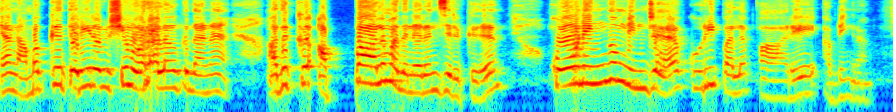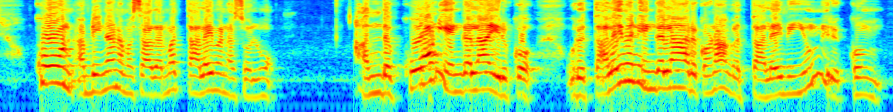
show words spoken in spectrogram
ஏன்னா நமக்கு தெரிகிற விஷயம் ஓரளவுக்கு தானே. அதுக்கு அப்பாலும் அது நிறைஞ்சிருக்கு. கோணெங்கும் நின்ற குறிப்பல பாரே அப்படிங்கிறாங்க. கோன் அப்படின்னா நம்ம சாதாரணமா தலைவனை சொல்லுவோம். அந்த கோன் எங்கெல்லாம் இருக்கோ ஒரு தலைவன் எங்கெல்லாம் இருக்கோன்னா அங்க தலைவியும் இருக்கும்.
